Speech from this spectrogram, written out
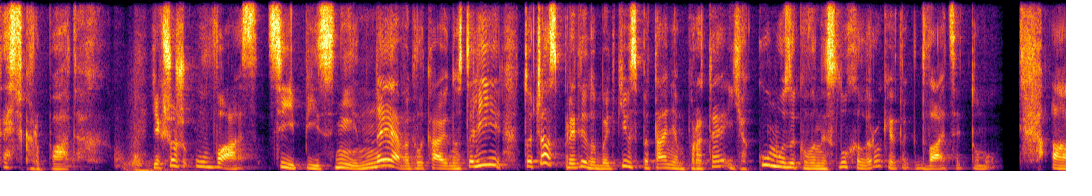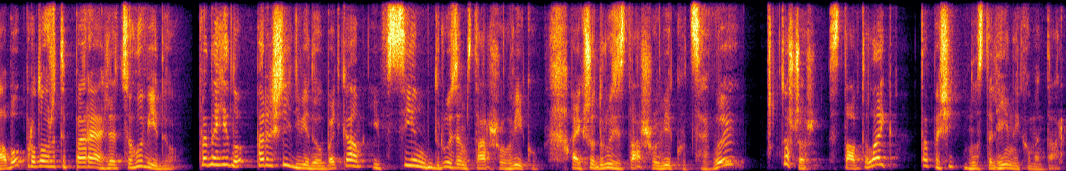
десь в Карпатах. Якщо ж у вас ці пісні не викликають ностальгії, то час прийти до батьків з питанням про те, яку музику вони слухали років так 20 тому. Або продовжити перегляд цього відео. Принагідно перешліть відео батькам і всім друзям старшого віку. А якщо друзі старшого віку це ви, то що ж, ставте лайк та пишіть ностальгійний коментар.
